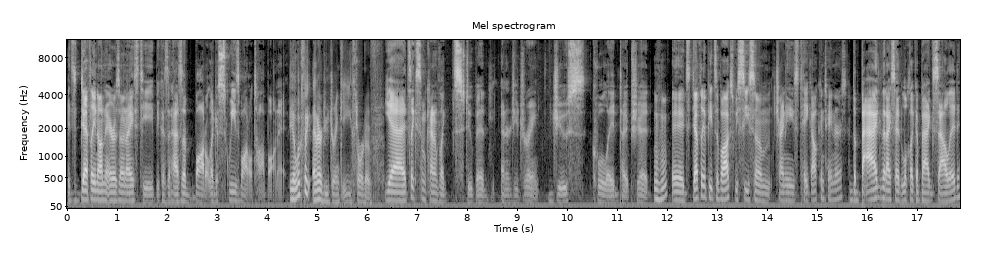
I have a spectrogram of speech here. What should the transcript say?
It's definitely not an Arizona iced tea because it has a bottle, like a squeeze bottle top on it. Yeah, it looks like energy drinky, sort of. Yeah, it's like some kind of like stupid energy drink, juice, Kool Aid type shit. Mm-hmm. It's definitely a pizza box. We see some Chinese takeout containers. The bag that I said looked like a bag salad.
